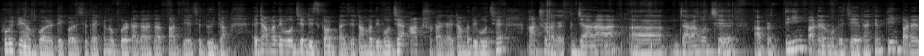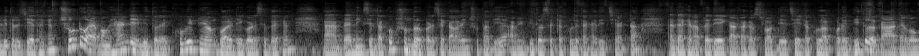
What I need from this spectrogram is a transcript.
খুবই প্রিমিয়াম কোয়ালিটি করেছে, দেখেন, উপরে টাকা রাখার পার্ট দিয়েছে দুইটা। এটা আমরা দিব হচ্ছে ডিসকাউন্ট প্রাইস এটা আমরা দিব হচ্ছে আটশো টাকা, এটা আমরা দিব হচ্ছে আটশো টাকা। যারা যারা হচ্ছে আপনার তিন পার্টের মধ্যে চেয়ে থাকেন, তিন পার্টের ভিতরে চেয়ে থাকেন, ছোট এবং হ্যান্ডের ভিতরে খুবই প্রিমিয়াম কোয়ালিটি করেছে, দেখেন ব্র্যান্ডিং সিলটা খুব সুন্দর করেছে কালারিং সুতা দিয়ে। আমি ভিতর সেটটা খুলে দেখা দিচ্ছি একটা। দেখেন, আপনি দিয়ে কার্ড রাখার স্লট দিয়েছে, এটা খোলার পরে ভিতরে কার্ড এবং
